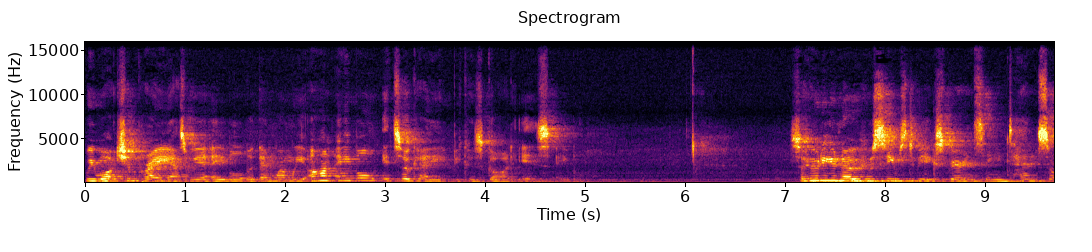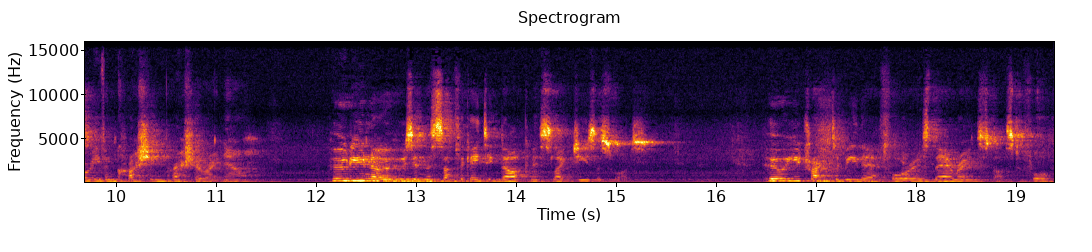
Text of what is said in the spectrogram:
We watch and pray as we are able, but then when we aren't able, it's okay because God is able. So, who do you know who seems to be experiencing intense or even crushing pressure right now? Who do you know who's in the suffocating darkness like Jesus was? Who are you trying to be there for as their rain starts to fall?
